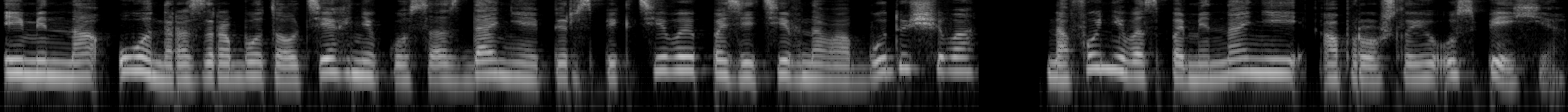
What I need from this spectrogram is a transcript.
Именно он разработал технику создания перспективы позитивного будущего на фоне воспоминаний о прошлые успехи.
